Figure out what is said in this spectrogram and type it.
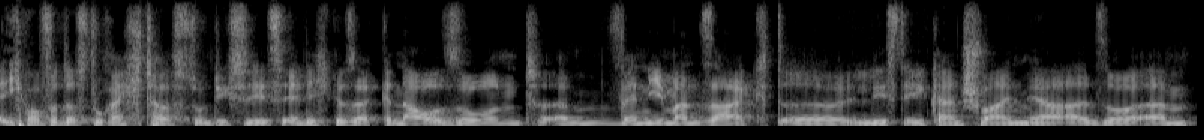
Ich hoffe, dass du recht hast und ich sehe es ehrlich gesagt genauso. Und ähm, wenn jemand sagt, äh, liest eh kein Schwein mehr, also ähm,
